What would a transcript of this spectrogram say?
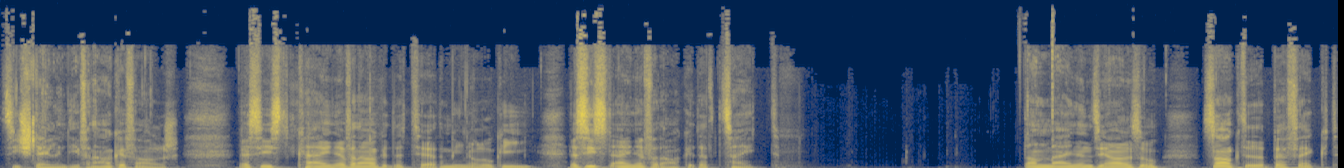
Sie stellen die Frage falsch. Es ist keine Frage der Terminologie, es ist eine Frage der Zeit. Dann meinen Sie also, sagte der Präfekt,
